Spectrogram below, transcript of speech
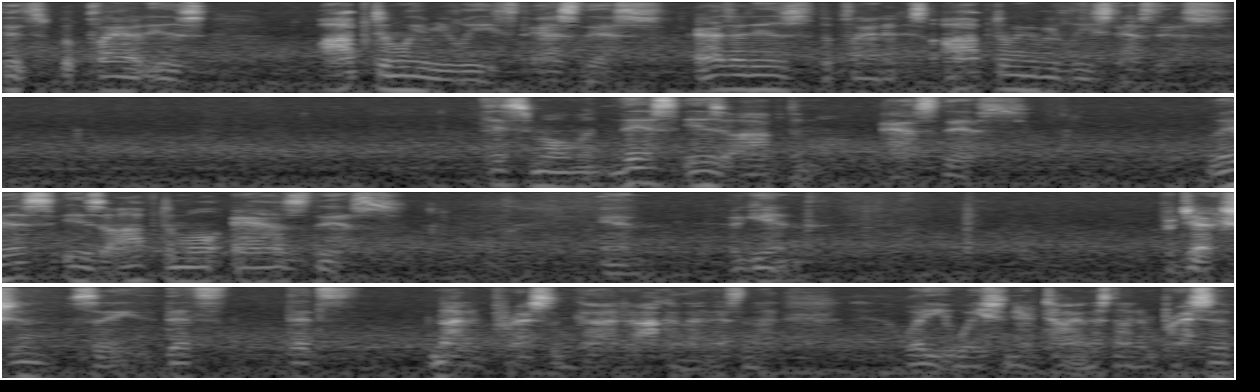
This, the planet is optimally released as this. As it is, the planet is optimally released as this. This moment, this is optimal as this. This is optimal as this. And again, projection, say, that's that's not impressing God. How can that, that's not, what are you wasting your time? That's not impressive.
